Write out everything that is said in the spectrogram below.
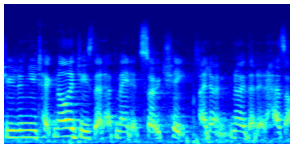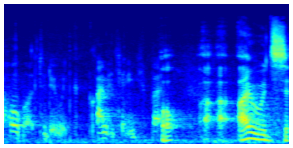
due to new technologies that have made it so cheap. I don't know that it has a whole lot to do with climate change. But Well, I, I would say,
